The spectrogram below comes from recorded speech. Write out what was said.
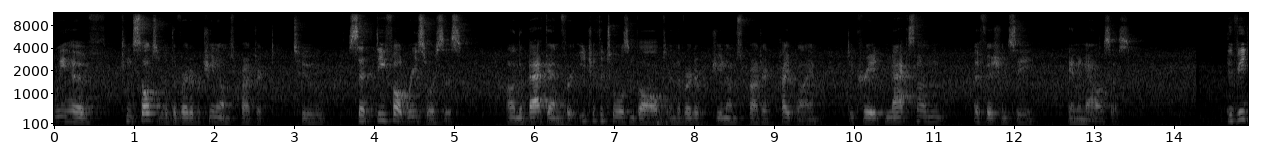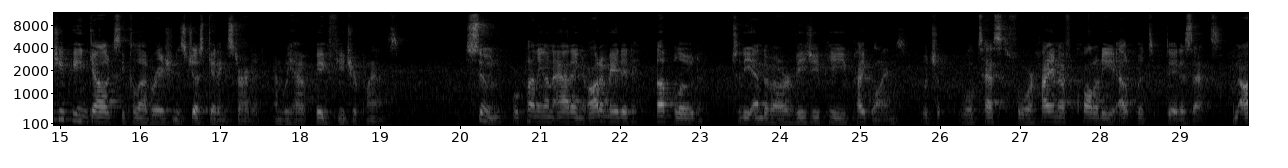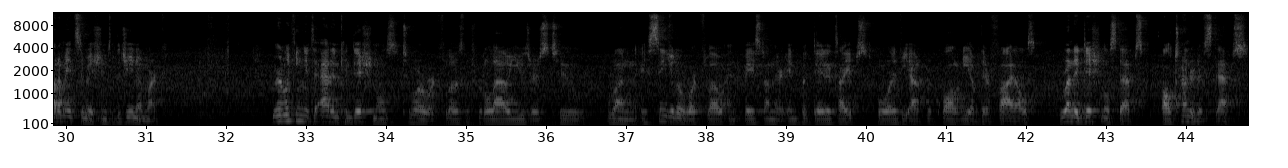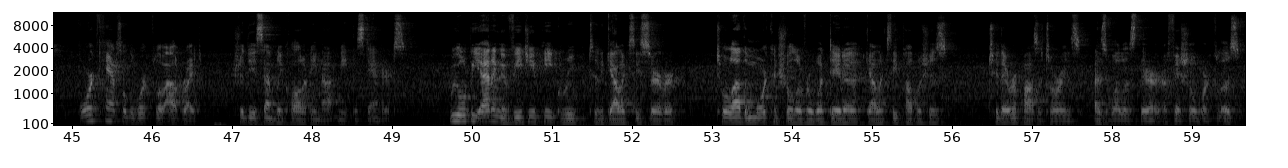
we have consulted with the Vertebrate Genomes Project to set default resources on the back end for each of the tools involved in the Vertebrate Genomes Project pipeline to create maximum efficiency in analysis. The VGP and Galaxy collaboration is just getting started, and we have big future plans. Soon, we're planning on adding automated upload to the end of our VGP pipelines, which will test for high enough quality output data sets and automate submission to the GenomeArk. We're looking into adding conditionals to our workflows, which would allow users to run a singular workflow and based on their input data types or the output quality of their files, run additional steps, alternative steps, or cancel the workflow outright should the assembly quality not meet the standards. We will be adding a VGP group to the Galaxy server to allow them more control over what data Galaxy publishes to their repositories as well as their official workflows.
